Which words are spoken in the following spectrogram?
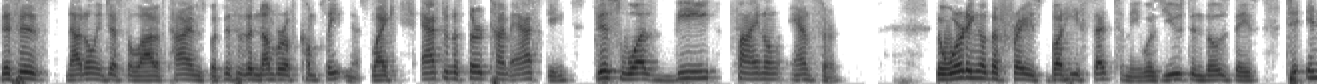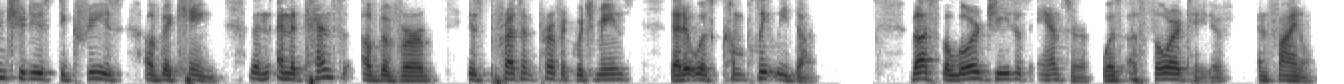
This is not only just a lot of times, but this is a number of completeness. Like after the third time asking, this was the final answer. The wording of the phrase, but he said to me, was used in those days to introduce decrees of the king. And, and the tense of the verb is present perfect, which means that it was completely done. Thus, the Lord Jesus' answer was authoritative and final.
